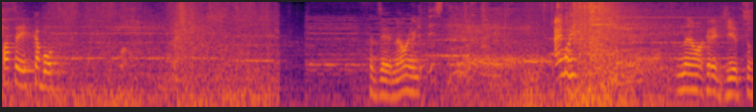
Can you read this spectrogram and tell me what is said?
Passei, acabou. Quer dizer, não ainda. Ai, morri! Não acredito.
